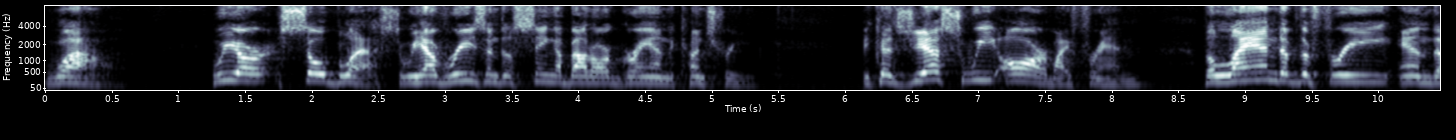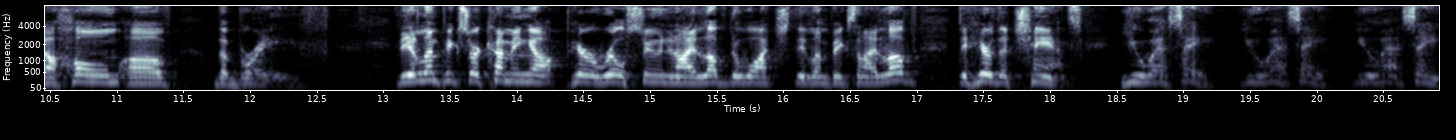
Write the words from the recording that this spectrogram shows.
Wow. We are so blessed. We have reason to sing about our grand country. Because, yes, we are, my friend, the land of the free and the home of the brave. The Olympics are coming up here real soon, and I love to watch the Olympics, and I love to hear the chants USA, USA, USA.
